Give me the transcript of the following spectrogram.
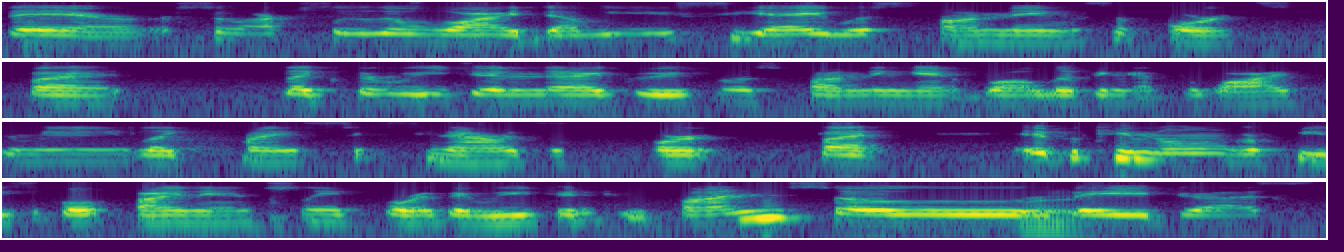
there so actually the ywca was funding supports but like the region that i grew from was funding it while living at the y for me like my 16 hours of support but it became no longer feasible financially for the region to fund so Right. they just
